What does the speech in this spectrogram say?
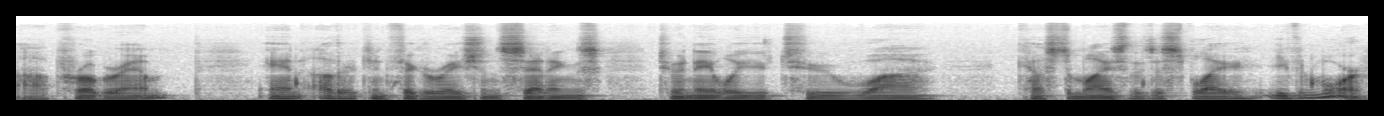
uh, program, and other configuration settings to enable you to uh, customize the display even more.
